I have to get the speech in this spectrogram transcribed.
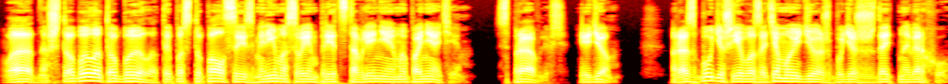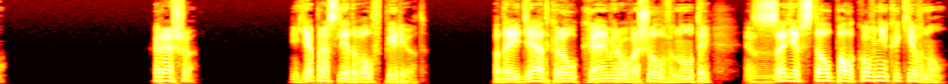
«Ладно, что было, то было. Ты поступал соизмеримо своим представлением и понятием. Справлюсь. Идем. Разбудишь его, затем уйдешь, будешь ждать наверху». «Хорошо», я проследовал вперед. Подойдя, открыл камеру, вошел внутрь, сзади встал полковник и кивнул.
